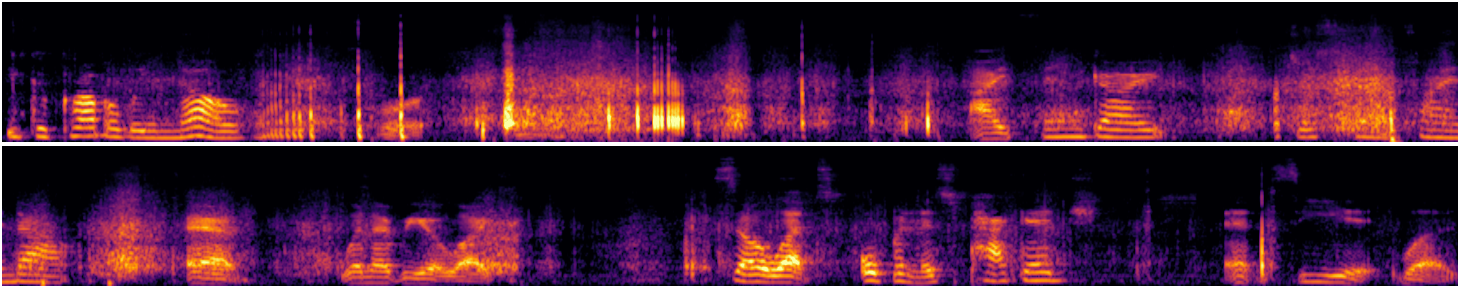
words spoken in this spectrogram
you could probably know for, uh, I think I just gonna find out, and whenever you like. So let's open this package and see it was.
